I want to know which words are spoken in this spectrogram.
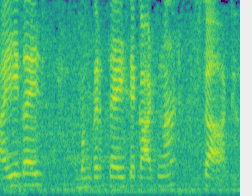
आइए गाइस हम करते हैं इसे काटना स्टार्ट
